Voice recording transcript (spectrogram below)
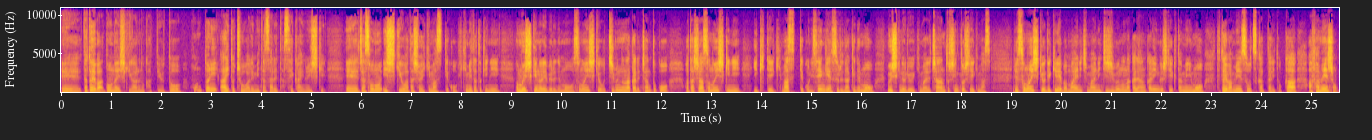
えー、例えばどんな意識があるのかっていうと本当に愛と調和で満たされた世界の意識、えー、じゃあその意識を私は生きますってこう決めた時に無意識のレベルでもその意識を自分の中でちゃんとこう私はその意識に生きていきますってこうに宣言するだけでも無意識の領域までちゃんと浸透していきます。でその意識をできれば毎日毎日自分の中でアンカリングしていくためにも例えば瞑想を使ったりとかアファメーション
